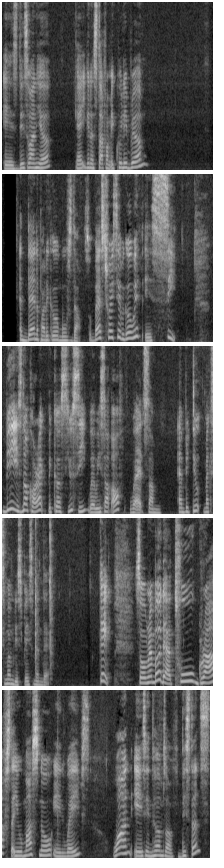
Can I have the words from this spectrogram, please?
is this one here. Okay, you're going to start from equilibrium and then the particle moves down. So best choice here we go with is C. B is not correct because you see where we start off, we're at some amplitude maximum displacement there. Okay, so remember there are two graphs that you must know in waves. One is in terms of distance,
